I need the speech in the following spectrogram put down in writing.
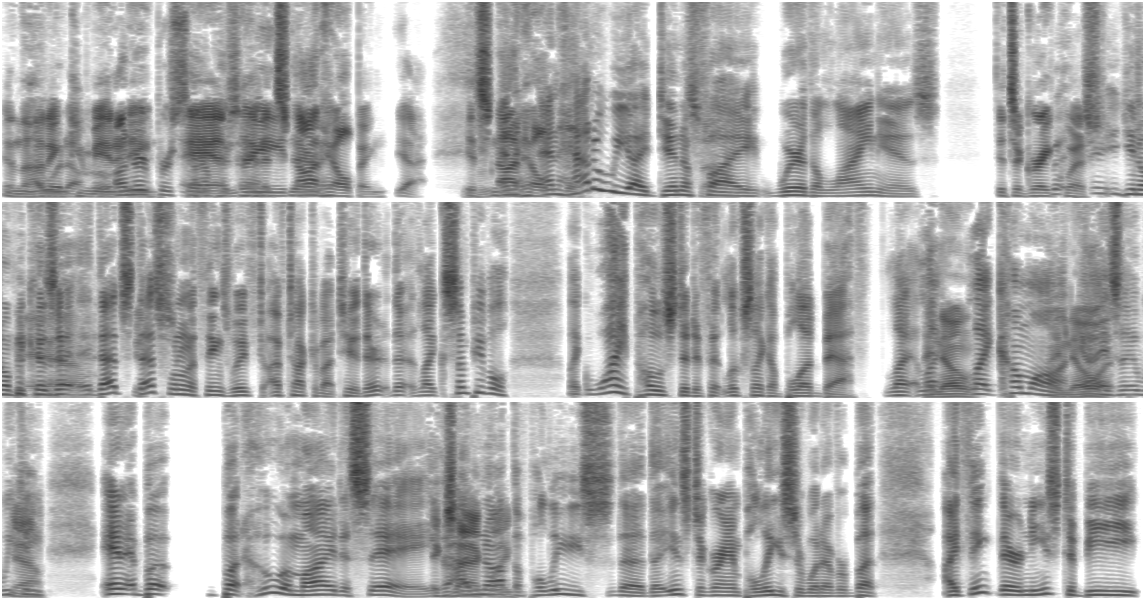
in the hunting community. 100% and, agree and it's not helping. Yeah. It's Mhm. not and, helpful. and how do we identify where the line is? it's a great But, question. You know, because Yeah. uh, that's that's It's- one of the things we've I've talked about too. There, there- like some people, like why post it if it looks like a bloodbath? Like, like, know. like come on, know guys, uh, we Yeah. can. And but but who am I to say? Exactly. I'm not the police, the the Instagram police or whatever. But I think there needs to be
